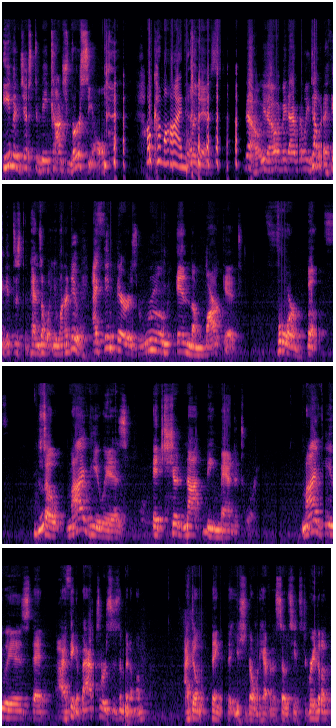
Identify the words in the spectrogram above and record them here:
even just to be controversial Oh, come on. for this. no, you know, I mean, I really don't. I think it just depends on what you want to do. I think there is room in the market for both. Mhm. So, my view is it should not be mandatory. My view is that I think a bachelor's is a minimum. I don't think that you should only have an associate's degree, though.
